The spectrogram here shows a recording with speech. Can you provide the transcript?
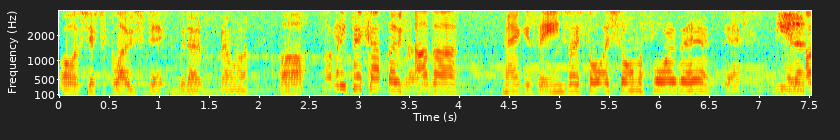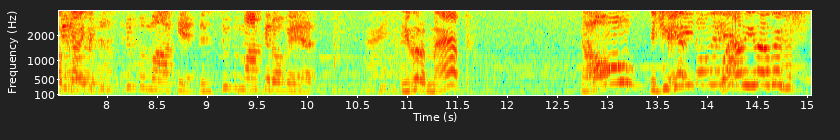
Oh, it's just a glow stick. We don't know. Wanna... Oh, somebody pick up those other magazines I thought I saw on the floor over here? Yes. Hey, let's Okay. get over to the supermarket. There's a supermarket over here. You got a map? No? Did you get? Well, here. how do you know there's? a s-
